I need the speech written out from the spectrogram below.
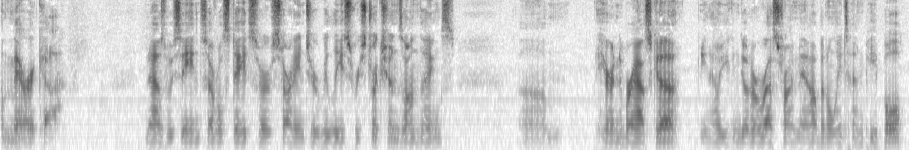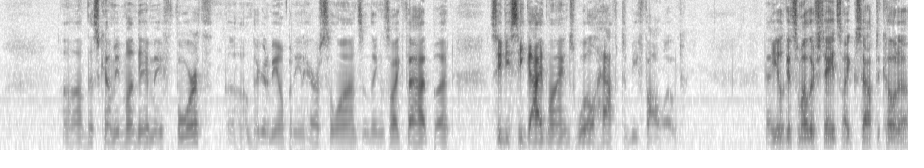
America. Now, as we've seen, several states are starting to release restrictions on things. Here in Nebraska, you know, you can go to a restaurant now, but only 10 people. Um, this coming Monday, May 4th, um, they're going to be opening hair salons and things like that, but CDC guidelines will have to be followed. Now, you'll get some other states like South Dakota.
